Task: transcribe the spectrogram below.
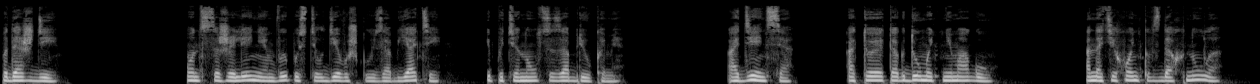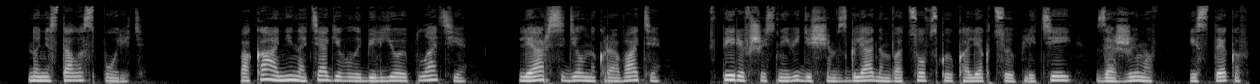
«Подожди». Он с сожалением выпустил девушку из объятий и потянулся за брюками. «Оденься, а то я так думать не могу». Она тихонько вздохнула, но не стала спорить. Пока они натягивала белье и платье, Лиар сидел на кровати, вперевшись невидящим взглядом в отцовскую коллекцию плетей, зажимов и стеков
